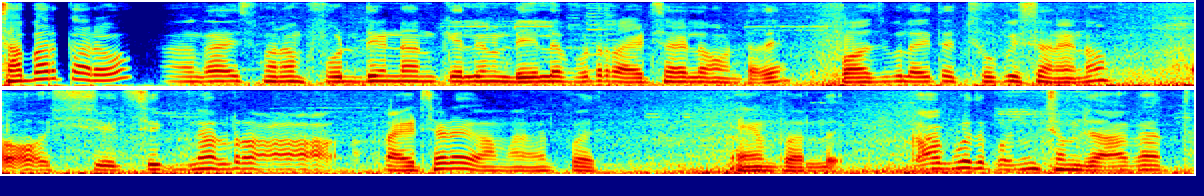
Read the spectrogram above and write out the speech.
సబర్కరు గైస్ మనం ఫుడ్ తినడానికి వెళ్ళిన డీలే ఫుడ్ రైట్ సైడ్లో ఉంటుంది. పాసిబుల్ అయితే చూపిస్తాను నేను. ఓ షిట్ సిగ్నల్ రా. రైట్ సైడే కా మనం వెళ్ళిపోయేది. ఏం పర్లేదు. కాకపోతే కొంచెం జాగ్రత్త.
